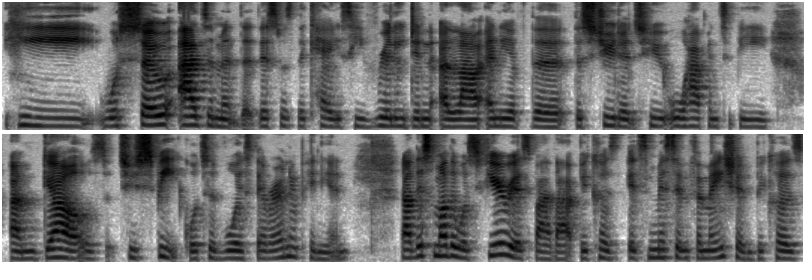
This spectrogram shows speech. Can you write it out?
he was so adamant that this was the case, he really didn't allow any of the, the students who all happened to be um, girls to speak or to voice their own opinion. Now, this mother was furious by that because it's misinformation, because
